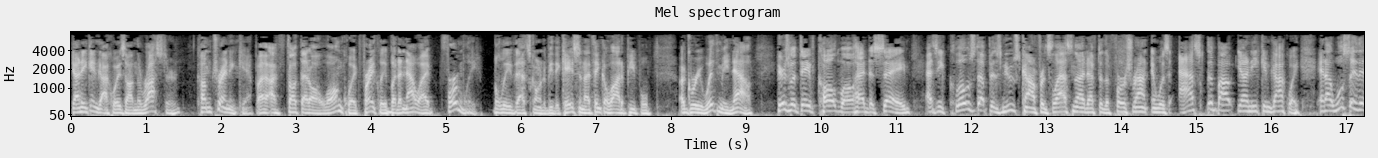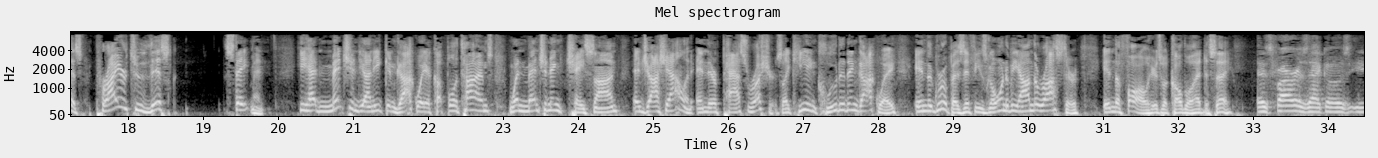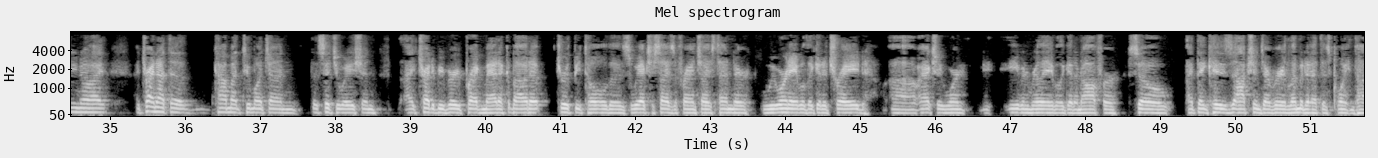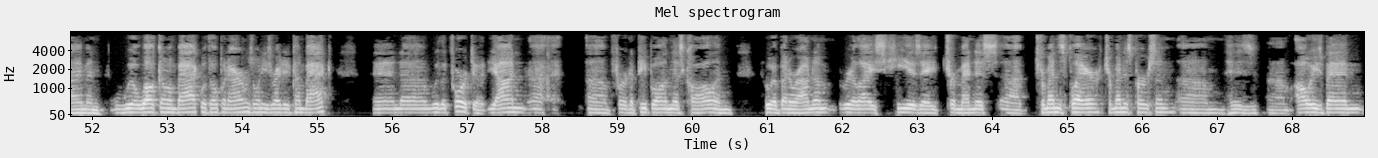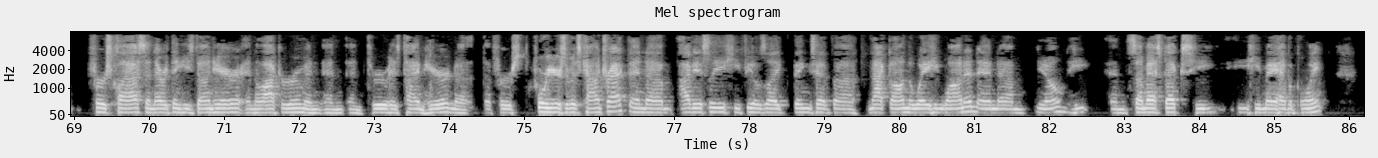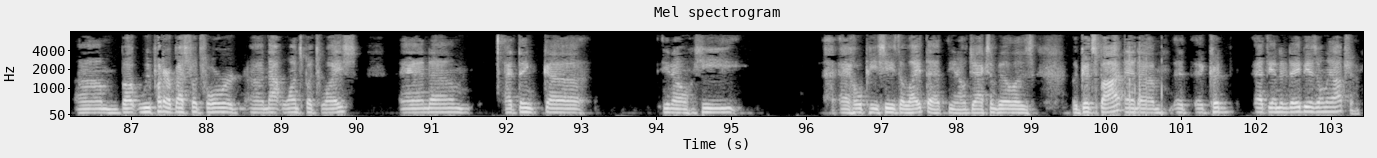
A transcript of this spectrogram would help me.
Yannick Ngakoue is on the roster come training camp. I, I've thought that all along, quite frankly, but now I firmly believe that's going to be the case, and I think a lot of people agree with me. Now, here's what Dave Caldwell had to say as he closed up his news conference last night after the first round and was asked about Yannick Ngakoue. And I will say this, prior to this statement, he had mentioned Yannick Ngakoue a couple of times when mentioning Chaisson and Josh Allen and their pass rushers. Like he included Ngakoue in the group as if he's going to be on the roster in the fall. Here's what Caldwell had to say. As far as that goes, you know, I, I try not to comment too much on the situation. I try to be very pragmatic about it. Truth be told is we exercised a franchise tender. We weren't able to get a trade. Uh, actually weren't even really able to get an offer. So I think his options are very limited at this point in time, and we'll welcome him back with open arms when he's ready to come back. And uh, we look forward to it. Jan, uh, uh, for the people on this call and who have been around him, realize he is a tremendous, uh, tremendous player, tremendous person. Um, has um, always been first class and everything he's done here in the locker room and, and, and through his time here in the, the first four years of his contract. And, um, obviously he feels like things have, uh, not gone the way he wanted. And, um, you know, he, in some aspects, he, he, he may have a point. Um, but we put our best foot forward, uh, not once, but twice. And, um, I think, uh, you know, he, I hope he sees the light that you know Jacksonville is a good spot, and um, it, it could at the end of the day be his only option.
